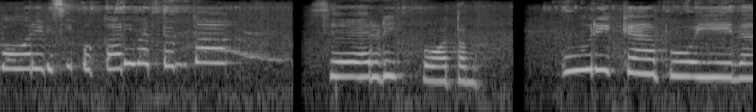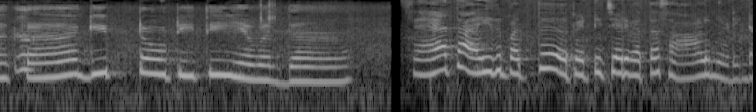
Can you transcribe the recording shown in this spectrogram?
బోరెడిసి పొక్కాడి వట్టంక సేరడి పోతాం ఊరిక పోయేదాక గిఫ్ట్ ఒకటి తీయవద్దా சேத்த ஐது பத்து பெட்டிச்சேரி வெத்த சாலு நடிண்ட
